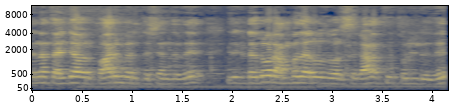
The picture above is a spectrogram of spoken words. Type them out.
இதெல்லாம் தஞ்சாவூர் பாரம்பரியத்தை சேர்ந்தது. இது கிட்டத்தட்ட ஒரு ஐம்பது அறுபது வருஷ காலத்து தொழில் இது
